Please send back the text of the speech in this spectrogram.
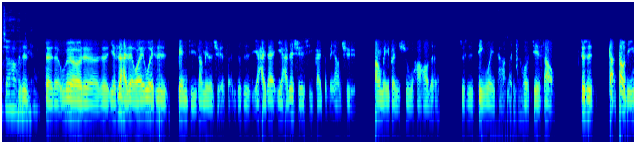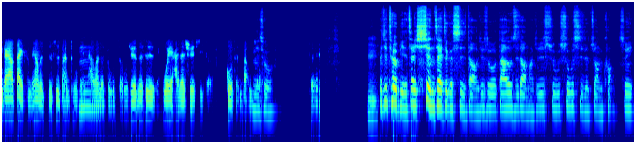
就是对对，没有对对，也是还在，我也我也是编辑上面的学生，就是也还在也还在学习该怎么样去帮每本书好好的就是定位他们，然后介绍就是。到到底应该要带什么样的知识版图给台湾的读者？我觉得这是我也还在学习的过程当中。没错，对，嗯，而且特别在现在这个世道，就是说大家都知道嘛，就是舒舒适的状况，所以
